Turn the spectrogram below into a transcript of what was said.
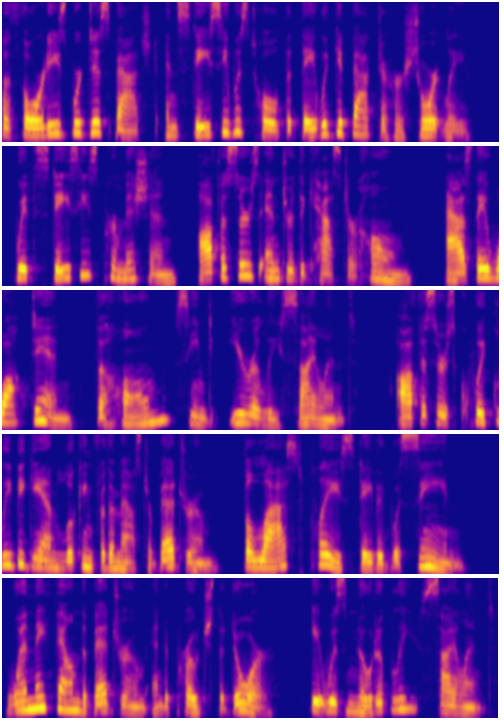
Authorities were dispatched and Stacey was told that they would get back to her shortly. With Stacey's permission, officers entered the Castor home. As they walked in, the home seemed eerily silent. Officers quickly began looking for the master bedroom, the last place David was seen. When they found the bedroom and approached the door, it was notably silent.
